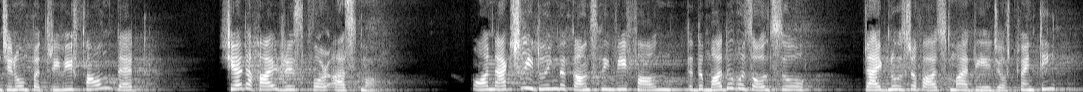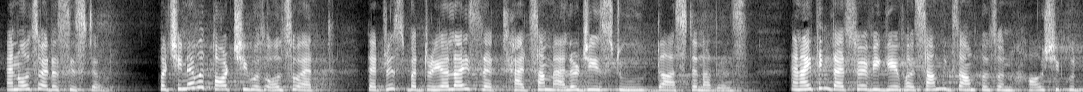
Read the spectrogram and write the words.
genome patri, we found that she had a high risk for asthma. On actually doing the counseling, we found that the mother was also diagnosed of asthma at the age of 20 and also had a sister. But she never thought she was also at that risk, but realized that had some allergies to dust and others. And I think that's where we gave her some examples on how she could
